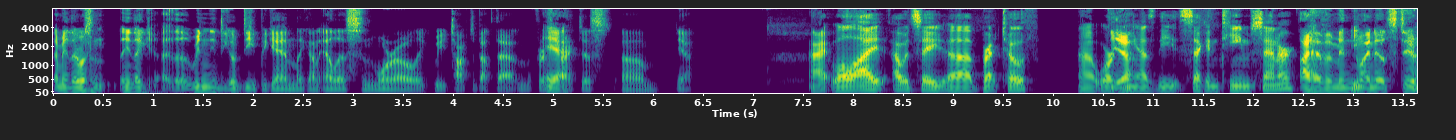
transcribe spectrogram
I mean, there wasn't I mean, like uh, we need to go deep again, like on Elliss and Morrow. Like we talked about that in the first Yeah. practice. Um, yeah, All right. Well, I I would say uh, Brett Toth, uh, working as the second team center. I have him in Ye- my notes too.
